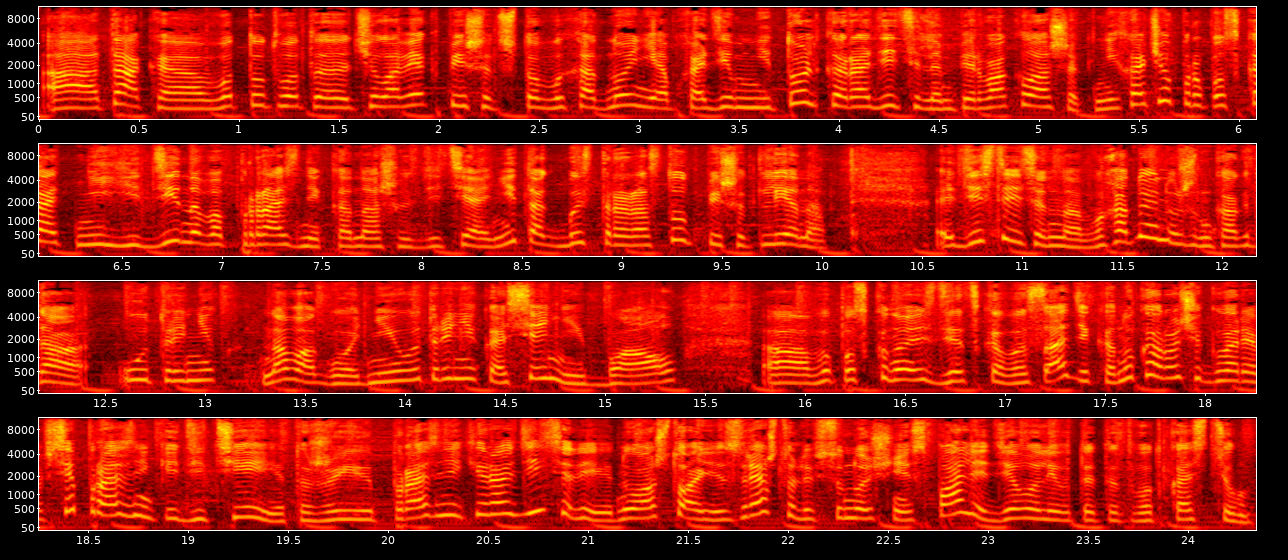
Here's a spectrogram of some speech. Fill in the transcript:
А, так, э, вот тут вот э, человек пишет, что выходной необходим не только родителям первоклашек. Не хочу пропускать ни единого праздника наших детей. Они так быстро растут, пишет Лена. Действительно, выходной нужен, когда утренник, новогодний утренник, осенний бал, а, выпускной из детского садика. Ну, короче говоря, все праздники детей, это же и праздники родителей. Ну, а что, они зря, что ли, всю ночь не спали, делали вот этот вот костюм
